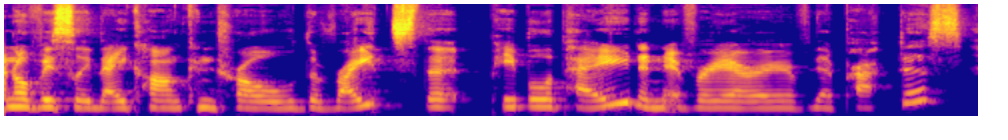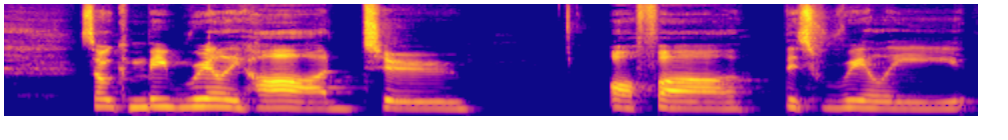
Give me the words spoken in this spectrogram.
and obviously, they can't control the rates that people are paid in every area of their practice. So it can be really hard to offer this really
